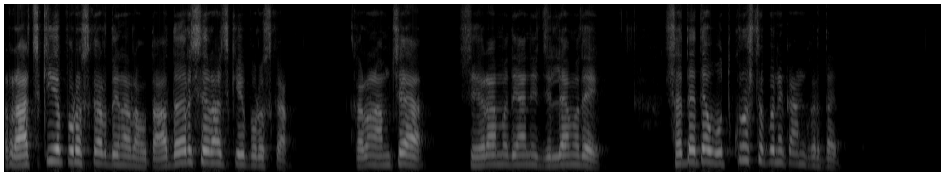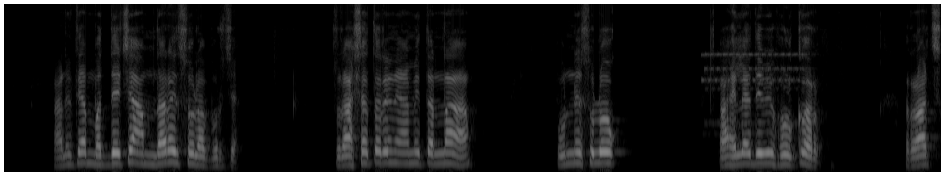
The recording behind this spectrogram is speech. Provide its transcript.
राजकीय पुरस्कार देणार आहोत. आदर्श राजकीय पुरस्कार. कारण आमच्या शहरामध्ये आणि जिल्ह्यामध्ये सध्या त्या उत्कृष्टपणे काम करतात आणि त्या मध्येच्या आमदार आहेत सोलापूरच्या. तर अशा तऱ्हेने आम्ही त्यांना पुण्यश्लोक अहिल्यादेवी होळकर राज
